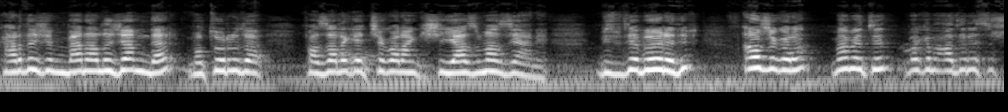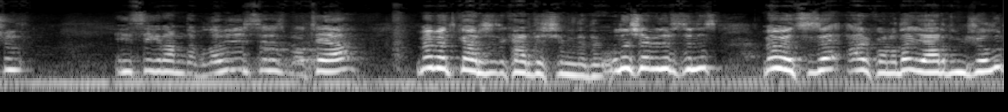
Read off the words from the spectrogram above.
Kardeşim ben alacağım der. Motoru da pazarlık edecek olan kişi yazmaz yani. Bizde böyledir. Alacak olan Mehmet'in bakın adresi şu Instagram'da bulabilirsiniz. Motea. Mehmet kardeşi kardeşimle de ulaşabilirsiniz. Mehmet size her konuda yardımcı olur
